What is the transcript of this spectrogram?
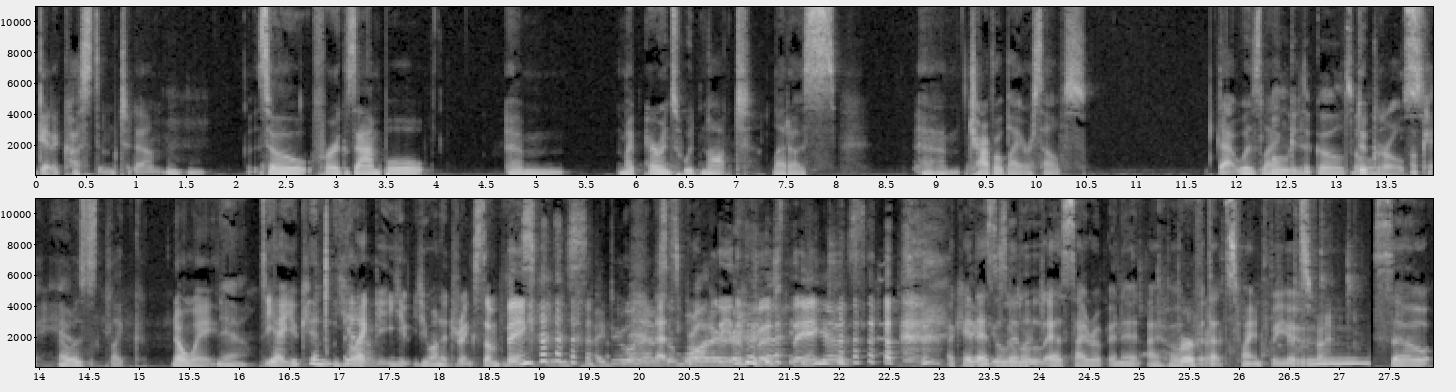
get accustomed to them. So, for example, um, my parents would not let us um, travel by ourselves. That was like Only the girls. the or- girls. Okay. That was like no way. Yeah. Yeah, you can. Yeah. Like, you you want to drink something? Yes, please. I do want to have That's some water. probably the first thing. yes. Okay, Thank there's a so little uh, syrup in it. I hope Perfect. that's fine for you. That's fine. So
